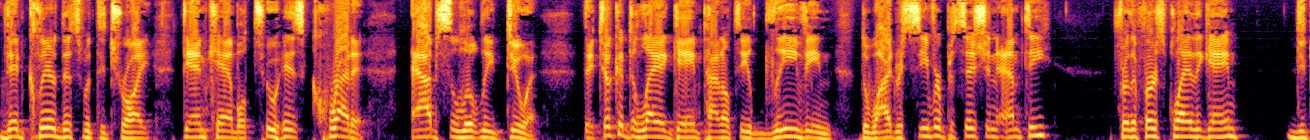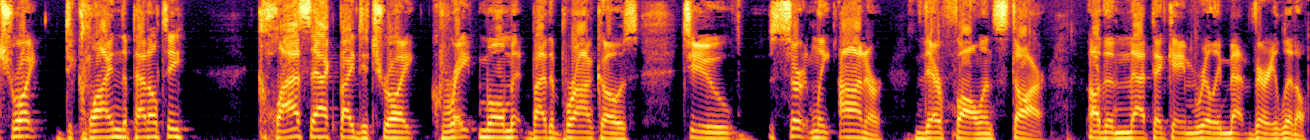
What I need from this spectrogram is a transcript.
They'd cleared this with Detroit. Dan Campbell, to his credit, absolutely do it. They took a delay of game penalty, leaving the wide receiver position empty for the first play of the game. Detroit declined the penalty. Class act by Detroit. Great moment by the Broncos to certainly honor their fallen star. Other than that, that game really meant very little.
